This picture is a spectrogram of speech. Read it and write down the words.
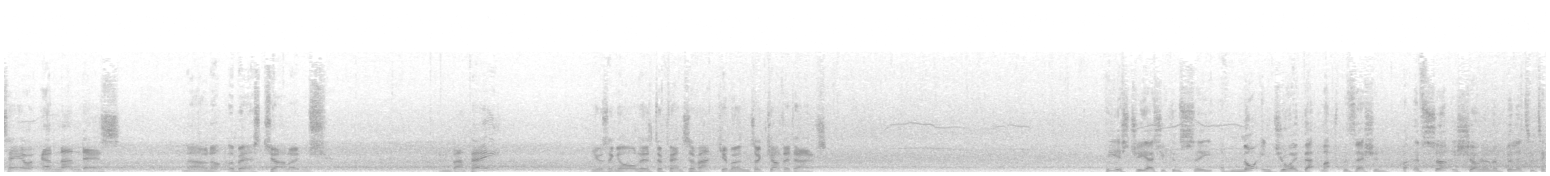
Theo Hernandez. No, not the best challenge. Mbappe. Using all his defensive acumen to cut it out. PSG, as you can see, have not enjoyed that much possession, but they've certainly shown an ability to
